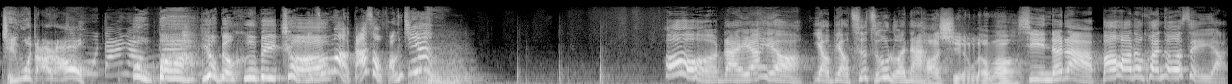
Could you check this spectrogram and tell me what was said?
请勿打扰。欧巴，要不要喝杯茶？阿祖玛，打扫房间。哦，来呀哟，要不要吃竹轮啊？他醒了吗？醒了啦，包花都宽脱谁呀？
